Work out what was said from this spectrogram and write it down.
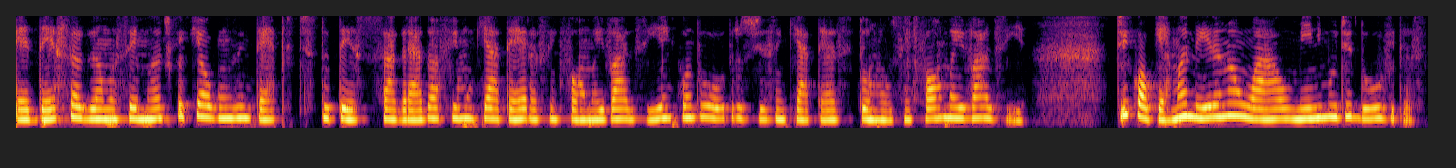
É dessa gama semântica que alguns intérpretes do texto sagrado afirmam que a terra era sem forma e vazia, enquanto outros dizem que a terra se tornou sem forma e vazia. De qualquer maneira, não há o mínimo de dúvidas,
